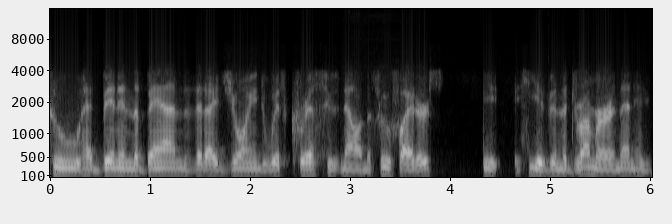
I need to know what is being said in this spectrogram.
who had been in the band that i joined with chris who's now in the foo fighters he he had been the drummer and then he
